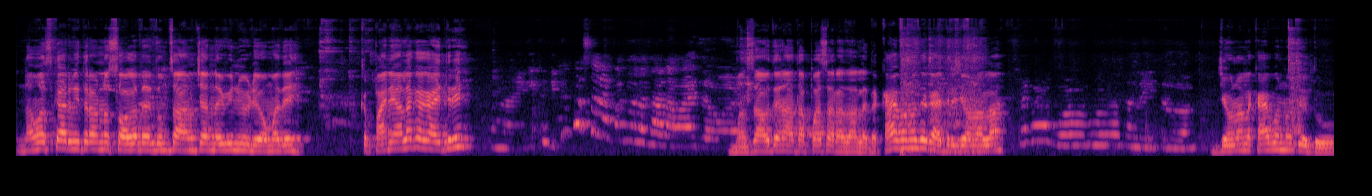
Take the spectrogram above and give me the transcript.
नमस्कार मित्रांनो स्वागत आहे तुमचं आमच्या नवीन व्हिडिओमध्ये पाणी आलं का गायत्री. मग जाऊ दे ना आता पसारा झाला तर काय बनवते गायत्री जेवणाला. जेवणाला काय बनवते तू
